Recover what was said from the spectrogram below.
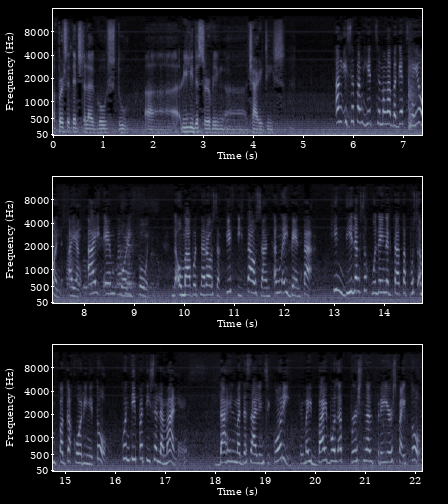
a percentage talaga goes to uh, really deserving uh, charities. Ang isa pang hit sa mga bagets ngayon ay ang I Am Cory phone na umabot na raw sa 50,000 ang naibenta. Hindi lang sa kulay nagtatapos ang pagkakori nito, kundi pati sa laman. Dahil madasalin si Cory, may Bible at personal prayers pa ito.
